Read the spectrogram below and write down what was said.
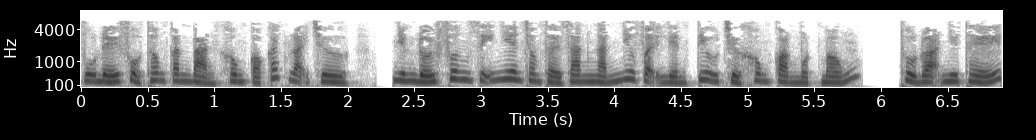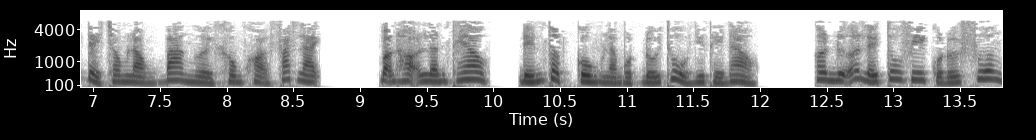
vũ đế phổ thông căn bản không có cách loại trừ, nhưng đối phương dĩ nhiên trong thời gian ngắn như vậy liền tiêu trừ không còn một mống, thủ đoạn như thế để trong lòng ba người không khỏi phát lạnh. Bọn họ lần theo, đến tột cùng là một đối thủ như thế nào. Hơn nữa lấy tu vi của đối phương,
